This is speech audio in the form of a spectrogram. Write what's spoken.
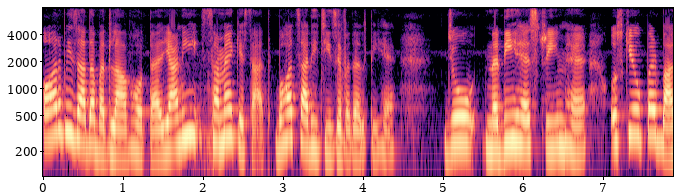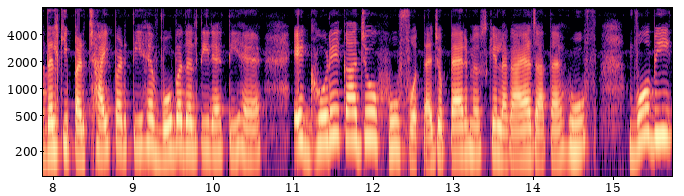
और भी ज़्यादा बदलाव होता है, यानी समय के साथ बहुत सारी चीज़ें बदलती है। जो नदी है स्ट्रीम है, उसके ऊपर बादल की परछाई पड़ती है, वो बदलती रहती है। एक घोड़े का जो हूफ होता है, जो पैर में उसके लगाया जाता है हूफ वो भी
